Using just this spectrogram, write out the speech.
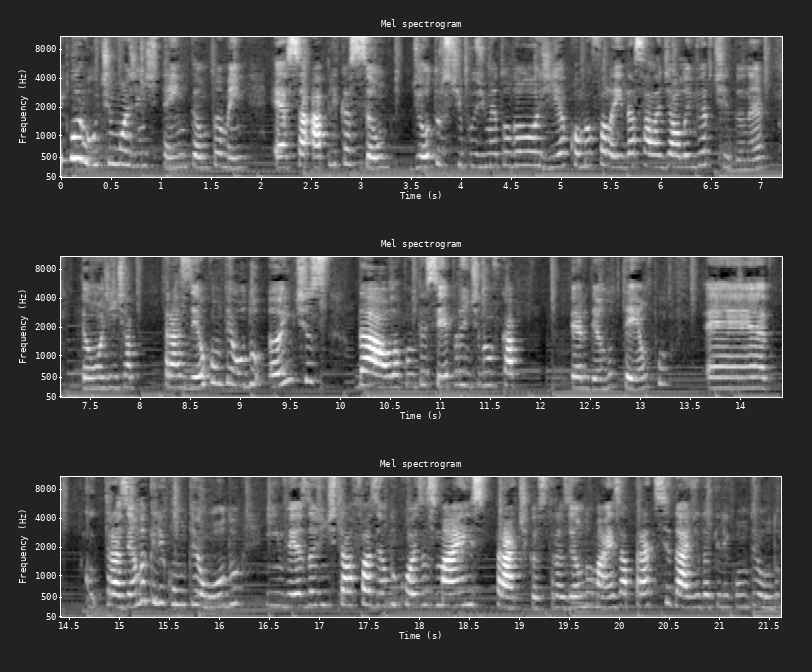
por último, a gente tem então também essa aplicação de outros tipos de metodologia, como eu falei da sala de aula invertida, né? Então a gente trazer o conteúdo antes da aula acontecer para a gente não ficar perdendo tempo, é, trazendo aquele conteúdo em vez da gente estar tá fazendo coisas mais práticas, trazendo mais a praticidade daquele conteúdo,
